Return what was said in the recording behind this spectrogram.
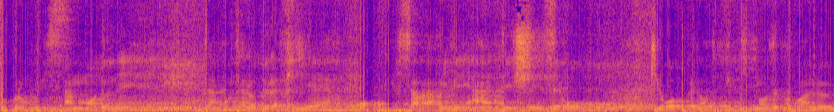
pour que l'on puisse, à un moment donné, d'un bout à l'autre de la filière, on puisse arriver à un déchet zéro qui représente effectivement, je crois, le,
